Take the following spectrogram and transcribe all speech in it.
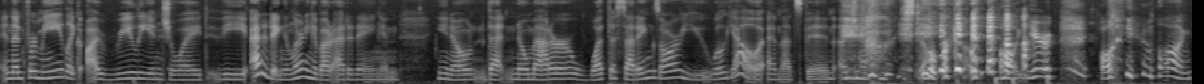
And then for me, like I really enjoyed the editing and learning about editing and you know that no matter what the settings are, you will yell and that's been a challenge to overcome all year all year long.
